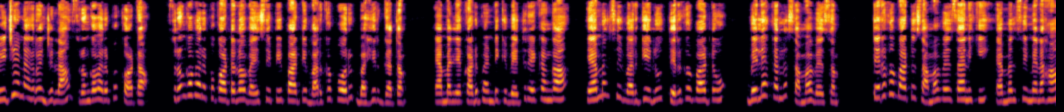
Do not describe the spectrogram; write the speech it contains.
విజయనగరం జిల్లా శృంగవరపు కోట. శృంగవరపు కోటలో వైసీపీ పార్టీ వర్గపోరు బహిర్గతం. ఎమ్మెల్యే కడుబండికి వ్యతిరేకంగా ఎమ్మెల్సీ వర్గీయులు తిరుగుబాటు విలేకరుల సమావేశం. తిరుగుబాటు సమావేశానికి ఎమ్మెల్సీ మినహా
